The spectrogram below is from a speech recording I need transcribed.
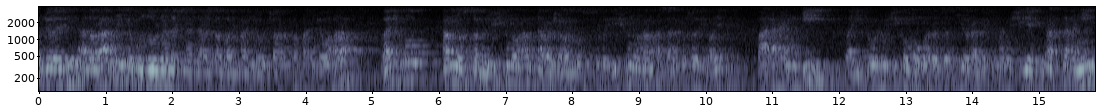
مجاهدین علیرغم اینکه حضور نداشتن در سالهای 54 تا 57 ولی خب هم نوستالژیشون و هم تراشه های اسطوره‌ایشون و هم اثرگذاری های فرهنگی و ایدئولوژیک و مبارزاتی و روش منشی نسل هنیز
